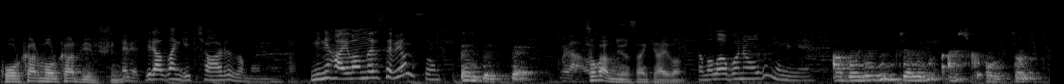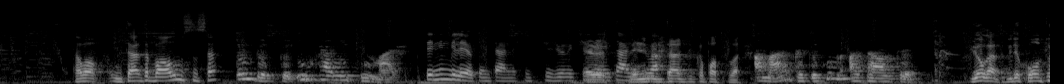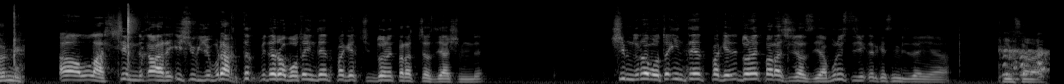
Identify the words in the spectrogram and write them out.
Korkar morkar diye düşündüm. Evet birazdan geç çağırırız ama onları da. Mini hayvanları seviyor musun? Elbette. Bravo. Çok anlıyorsun sanki hayvan. Kanala abone oldun mu Mini? Abonenin canım aşk olsun. Tamam. internete bağlı mısın sen? Elbette internetim var. Senin bile yok internetin. Çocuğun içinde Evet. interneti Benim var. internetimi kapattılar. Ama paketim azaldı. Yok artık bir de kontörüm yük- Allah şimdi gari işi gücü bıraktık bir de robota internet paketi donate bar açacağız ya şimdi. Şimdi robota internet paketi donate bar açacağız ya. Bunu isteyecekler kesin bizden ya. yükleyeyim sana.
